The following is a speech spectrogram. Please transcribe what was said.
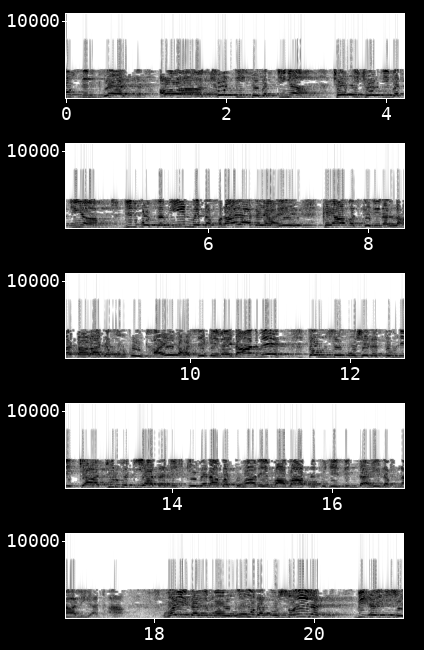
اس دن چھوٹی سے بچیاں، چھوٹی چھوٹی بچیاں جن کو زمین میں دفنایا گیا ہے، قیامت کے دن اللہ تعالیٰ جب ان کو اٹھائے گا حصے کے میدان میں، تو ان سے پوچھے گا، تم نے کیا جرم کیا تھا جس کے بنا پر تمہارے ماں باپ نے تجھے زندہ ہی دفنا لیا تھا؟ وہی دل مورت یہ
